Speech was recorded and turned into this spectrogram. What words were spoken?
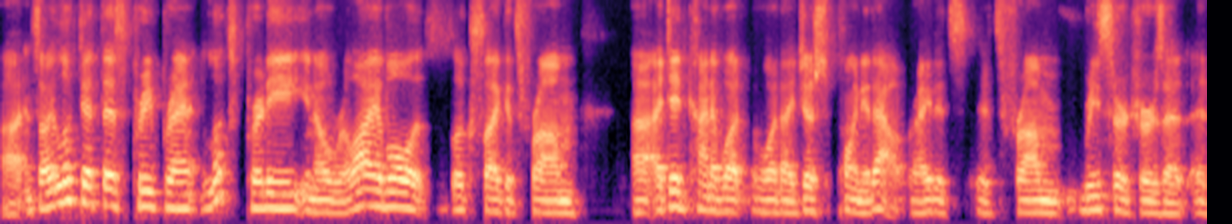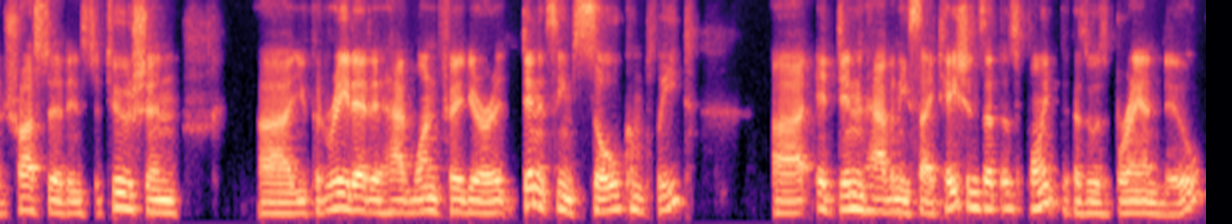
Uh, and so I looked at this preprint. It looks pretty, you know, reliable. It looks like it's from. Uh, I did kind of what what I just pointed out, right? It's it's from researchers at a trusted institution. Uh, you could read it. It had one figure. It didn't seem so complete. Uh, it didn't have any citations at this point because it was brand new.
